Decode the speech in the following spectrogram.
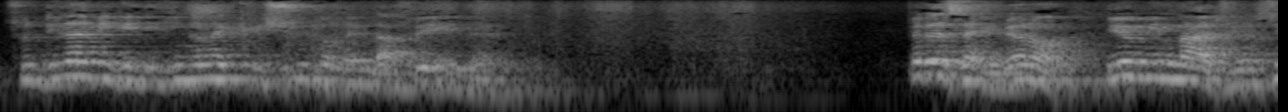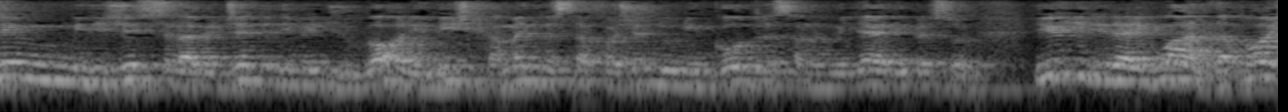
su dinamiche di chi non è cresciuto nella fede. Per esempio, no, io mi immagino se mi dicesse la veggente di Meggiugori, Visca, mentre sta facendo un incontro e stanno migliaia di persone, io gli direi, guarda, poi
